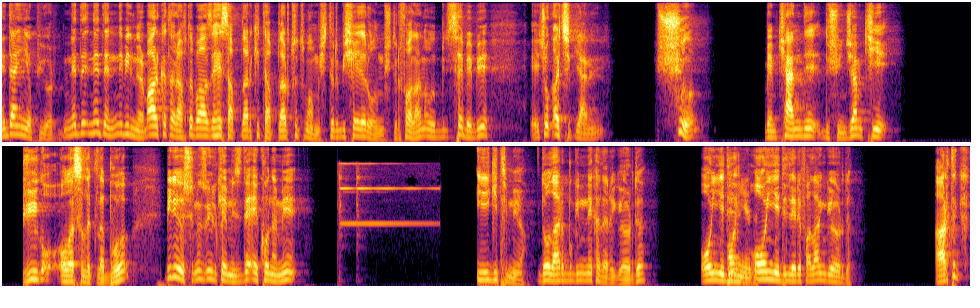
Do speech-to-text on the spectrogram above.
Neden yapıyor? Neden, nedenini bilmiyorum. Arka tarafta bazı hesaplar, kitaplar tutmamıştır, bir şeyler olmuştur falan. O bir sebebi e, çok açık yani. Şu benim kendi düşüncem ki büyük olasılıkla bu. Biliyorsunuz ülkemizde ekonomi iyi gitmiyor. Dolar bugün ne kadarı gördü? 17 17. 17'leri falan gördü. Artık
